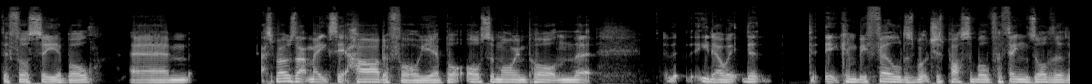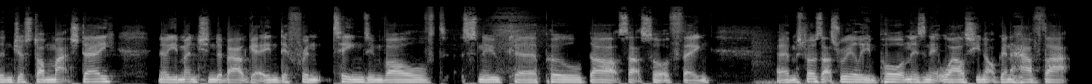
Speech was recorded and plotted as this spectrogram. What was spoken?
the foreseeable. Um, I suppose that makes it harder for you, but also more important that you know it that it can be filled as much as possible for things other than just on match day. You know, you mentioned about getting different teams involved, snooker, pool, darts, that sort of thing. Um, I suppose that's really important, isn't it? Whilst you're not going to have that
